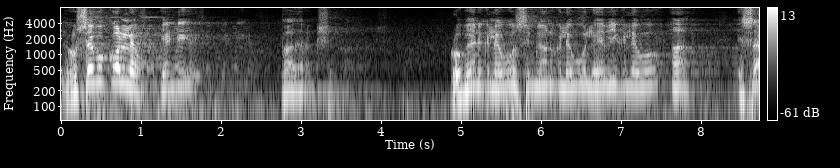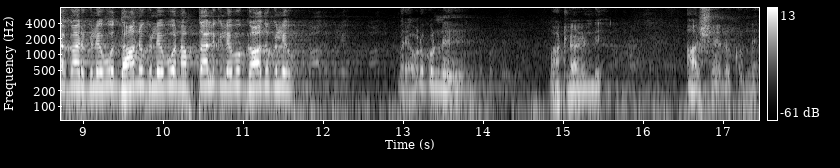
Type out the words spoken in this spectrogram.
యోసేపు లేవు ఏంటి? పాదరక్షలు. రుబేనుకి లేవు సిమియోనుకు లేవు లేవీకి లేవు ఇస్సాకారుకు లేవు దానుకు లేవు నప్తాలికి లేవు గాదుకు లేవు. మరి ఎవరికున్నాయి మాట్లాడండి. ఆశ్చర్యకున్నాయి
